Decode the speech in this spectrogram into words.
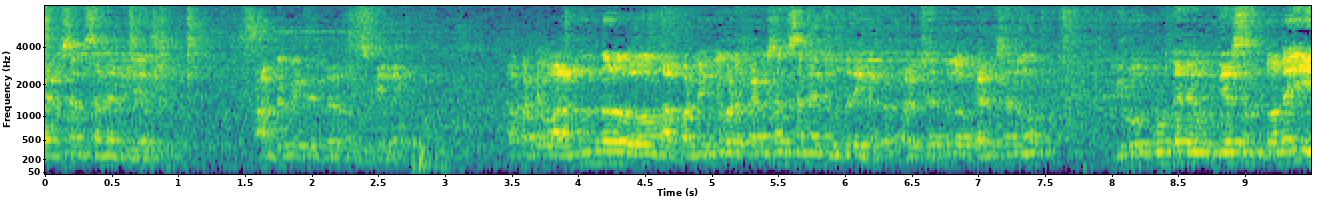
పెన్షన్స్ అనేది లేదు కాంట్రిబ్యూటరీ స్కీమ్. కాబట్టి వాళ్ళందరూ అప్పటి నుంచి కూడా పెన్షన్స్ అనేది ఉంటుంది కదా. భవిష్యత్తులో పెన్షన్ ఇవ్వకూడదనే ఉద్దేశంతోనే ఈ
